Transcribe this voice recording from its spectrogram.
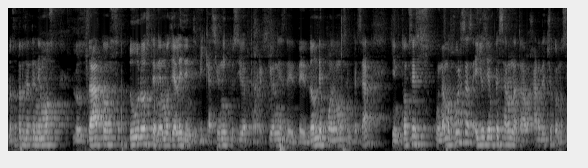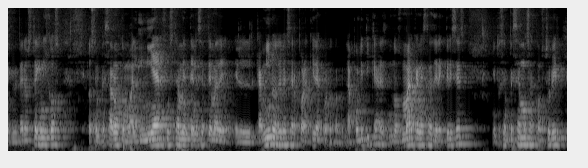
nosotros ya tenemos los datos duros, tenemos ya la identificación inclusive por regiones de, de dónde podemos empezar y entonces unamos fuerzas, ellos ya empezaron a trabajar de hecho con los secretarios técnicos, los empezaron como a alinear justamente en ese tema de el camino debe ser por aquí de acuerdo con la política, nos marcan estas directrices, entonces empecemos a construir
